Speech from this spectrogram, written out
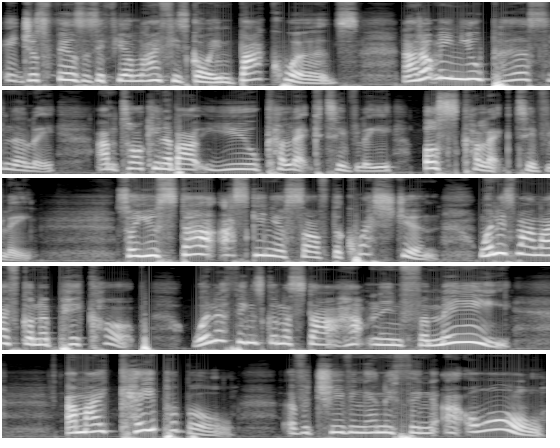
it just feels as if your life is going backwards. Now, I don't mean you personally, I'm talking about you collectively, us collectively. So you start asking yourself the question when is my life going to pick up? When are things going to start happening for me? Am I capable of achieving anything at all?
